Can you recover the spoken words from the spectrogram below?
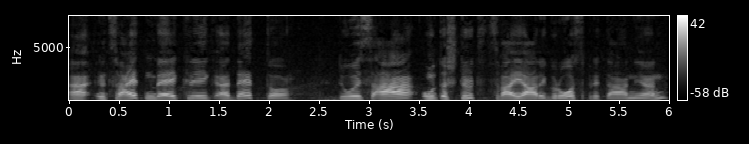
Äh, Im Zweiten Weltkrieg äh, detto. Die USA unterstützt zwei Jahre Großbritannien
